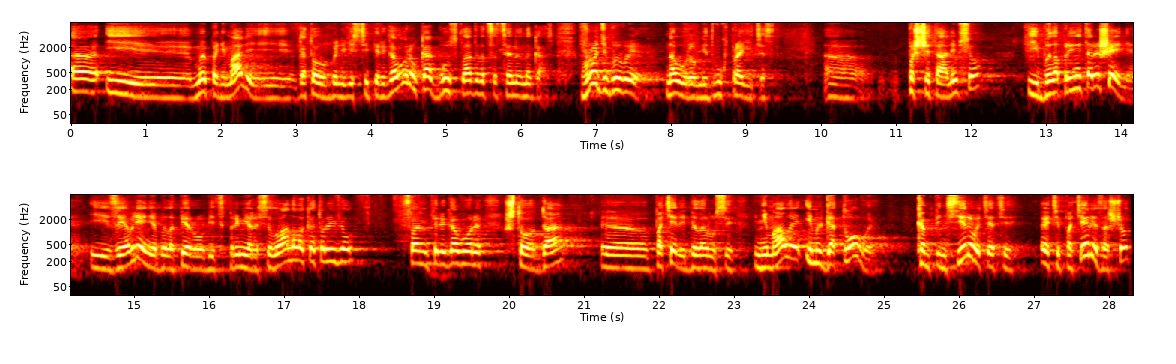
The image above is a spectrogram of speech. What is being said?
э, и мы понимали и готовы были вести переговоры, как будут складываться цены на газ. Вроде бы вы на уровне двух правительств э, посчитали все, и было принято решение, и заявление было первого вице-премьера Силуанова, который вел с вами переговоры, что да, э, потери Беларуси немалые, и мы готовы компенсировать эти, эти потери за счет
